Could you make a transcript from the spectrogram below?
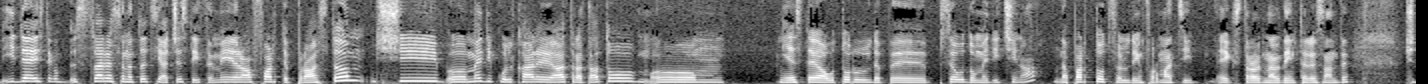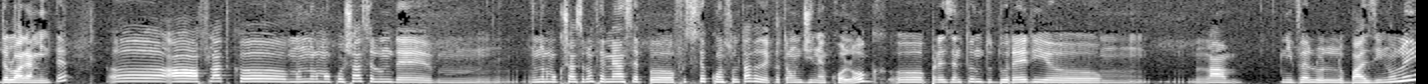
ideea este că starea sănătății acestei femei era foarte proastă și uh, medicul care a tratat-o uh, este autorul de pe pseudomedicina, unde apar tot felul de informații extraordinar de interesante și de luare aminte. Uh, a aflat că în urmă cu șase luni de mm, în urmă cu șase luni femeia se uh, fusese consultată de către un ginecolog uh, prezentând dureri uh, la nivelul bazinului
